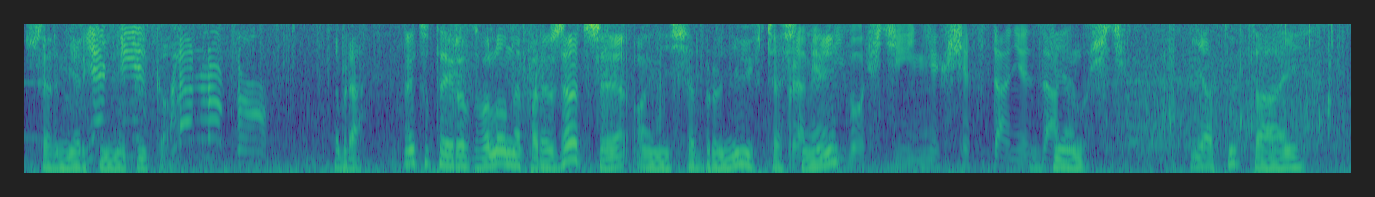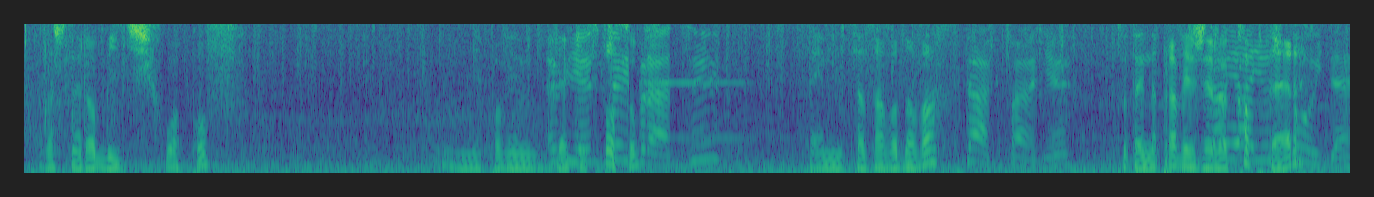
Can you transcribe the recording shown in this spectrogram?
Szermierki nie tylko. Dobra, no i tutaj rozwalone parę rzeczy, oni się bronili wcześniej, Sprawiedliwości niech się stanie zadość. więc ja tutaj zacznę robić chłopów. Nie powiem w jaki sposób. pracy? Tajemnica zawodowa. Tak, panie. Tutaj naprawię To żyrokopter. Ja już pójdę.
